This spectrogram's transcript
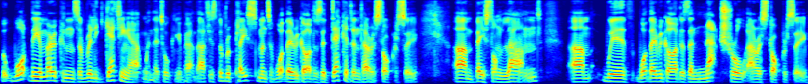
But what the Americans are really getting at when they're talking about that is the replacement of what they regard as a decadent aristocracy um, based on land um, with what they regard as a natural aristocracy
